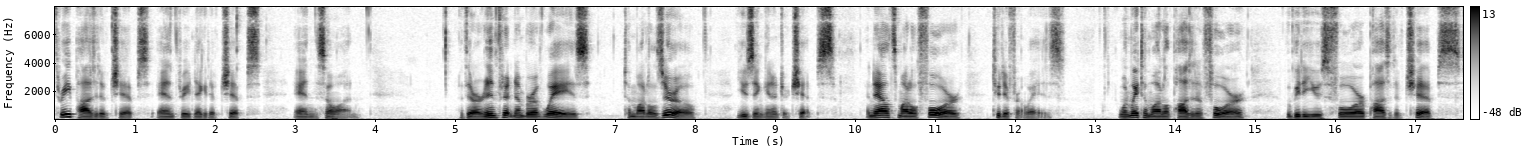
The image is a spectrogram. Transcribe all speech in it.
three positive chips and three negative chips, and so on. There are an infinite number of ways to model 0 using integer chips. And now let's model 4 two different ways. One way to model positive 4 would be to use four positive chips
